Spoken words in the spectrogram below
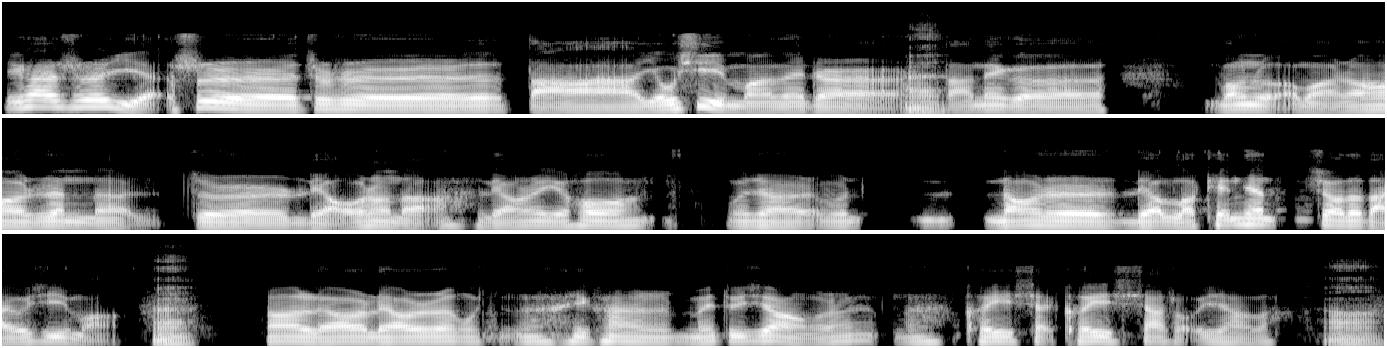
一开始也是就是打游戏嘛，那阵儿打那个王者嘛，然后认的，就是聊上的，聊上以后，我讲我，然后是聊老天天叫他打游戏嘛，嗯，然后聊着聊着，我一看没对象，我说那可以下可以下手一下子啊，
